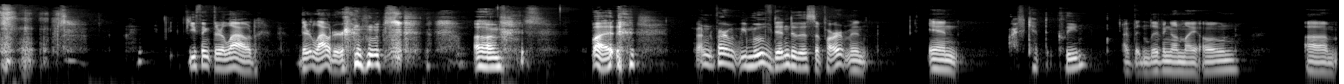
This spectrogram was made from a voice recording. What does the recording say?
if you think they're loud, they're louder. um, but found an apartment. We moved into this apartment, and I've kept it clean. I've been living on my own. Um,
